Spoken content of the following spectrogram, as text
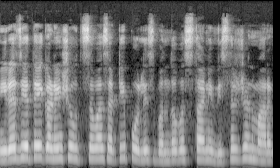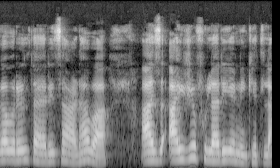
मिरज येथे गणेश उत्सवासाठी पोलीस बंदोबस्त आणि विसर्जन मार्गावरील तयारीचा आढावा आज आय. फुलारी यांनी घेतला.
